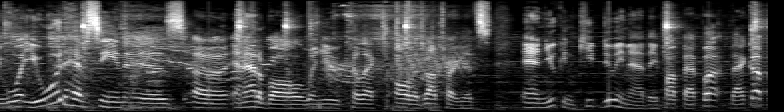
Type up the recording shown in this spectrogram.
You, what you would have seen is uh, an Add-a-Ball when you collect all the drop targets, and you can keep doing that. They pop back back up.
